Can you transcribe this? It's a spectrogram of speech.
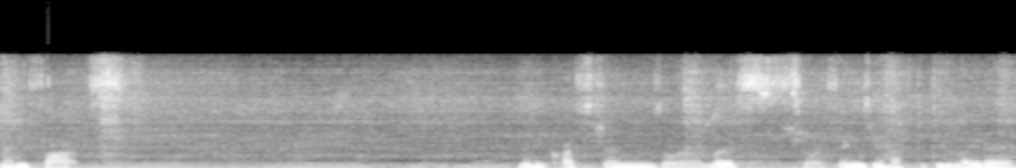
Many thoughts, many questions or lists or things you have to do later.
